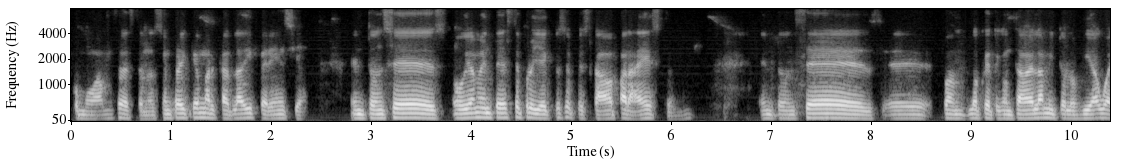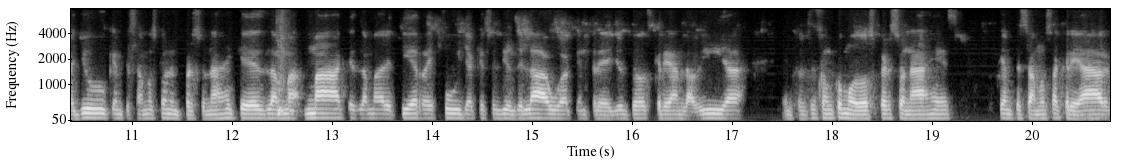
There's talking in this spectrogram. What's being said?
como vamos a esto, no siempre hay que marcar la diferencia. Entonces, obviamente este proyecto se prestaba para esto. ¿no? Entonces, eh, lo que te contaba de la mitología guayú, que empezamos con el personaje que es la Ma, que es la madre tierra, y Fuya, que es el dios del agua, que entre ellos dos crean la vida. Entonces son como dos personajes que empezamos a crear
